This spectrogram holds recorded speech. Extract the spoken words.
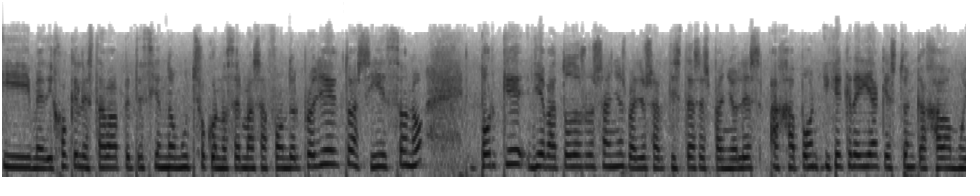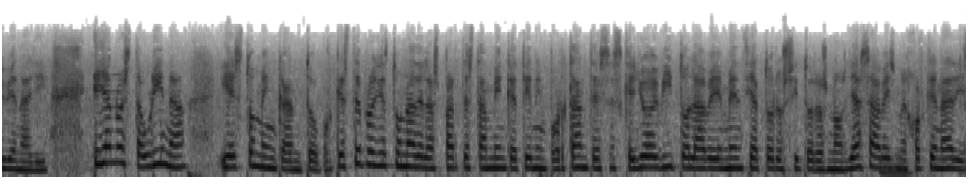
y me dijo que le estaba apeteciendo mucho conocer más a fondo el proyecto, así hizo, ¿no? Porque lleva todos los años varios artistas españoles a Japón y que creía que esto encajaba muy bien allí. Ella no es taurina y esto me encantó, porque este proyecto, una de las partes también que tiene importantes es que yo evito la vehemencia toros y toros no. Ya sabéis mejor que nadie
